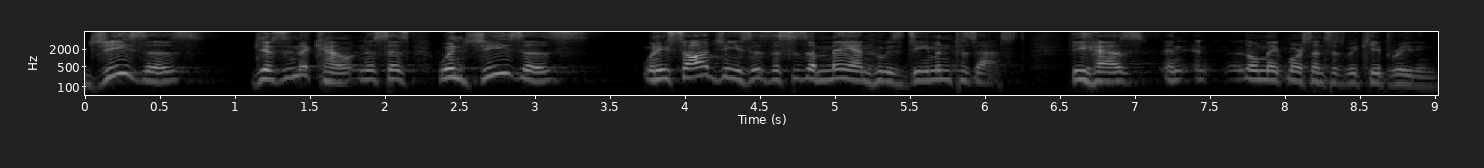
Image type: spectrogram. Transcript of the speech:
Jesus gives an account and it says, when Jesus, when he saw Jesus, this is a man who is demon possessed. He has, and, and it'll make more sense as we keep reading.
